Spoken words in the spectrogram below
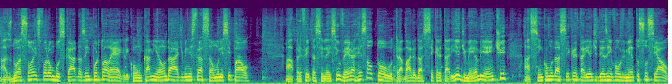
As doações foram buscadas em Porto Alegre com um caminhão da administração municipal. A prefeita Cilei Silveira ressaltou o trabalho da Secretaria de Meio Ambiente, assim como da Secretaria de Desenvolvimento Social,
